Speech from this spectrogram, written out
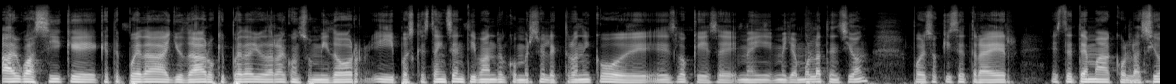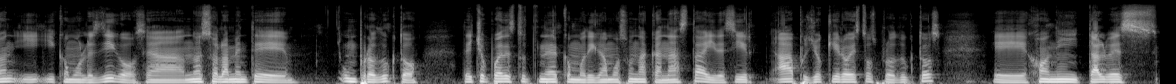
algo así que, te pueda ayudar o que pueda ayudar al consumidor y pues que está incentivando el comercio electrónico eh, es lo que me, me, llamó la atención. Por eso quise traer este tema a colación y, como les digo, o sea, no es solamente un producto. De hecho, puedes tú tener como digamos una canasta y decir, ah, pues yo quiero estos productos. Eh, Honey tal vez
